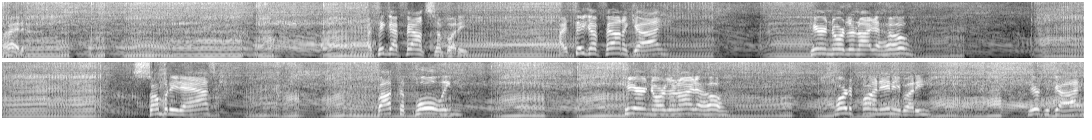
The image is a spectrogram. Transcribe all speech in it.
Right. I think I found somebody. I think I found a guy here in northern Idaho. Somebody to ask about the polling here in northern Idaho. It's hard to find anybody. Here's a guy.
